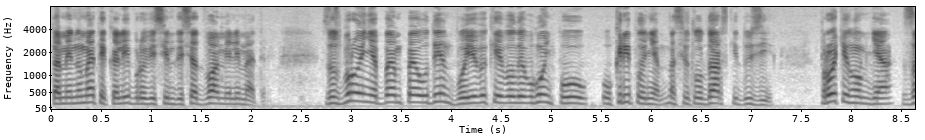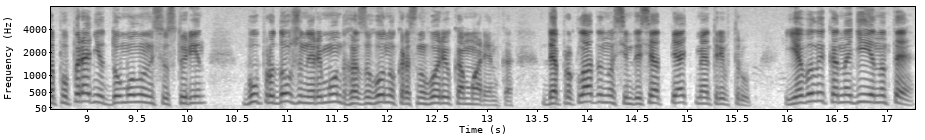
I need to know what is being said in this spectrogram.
та міномети калібру 82 мм. З озброєння БМП-1 бойовики вели вогонь по укріпленням на Світлодарській дузі. Протягом дня за попередньою домовленістю сторін був продовжений ремонт газогону Красногорівка-Мар'янка, де прокладено 75 метрів труб. Є велика надія на те,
